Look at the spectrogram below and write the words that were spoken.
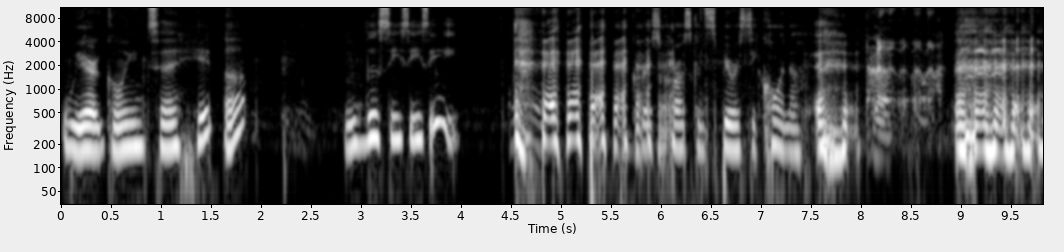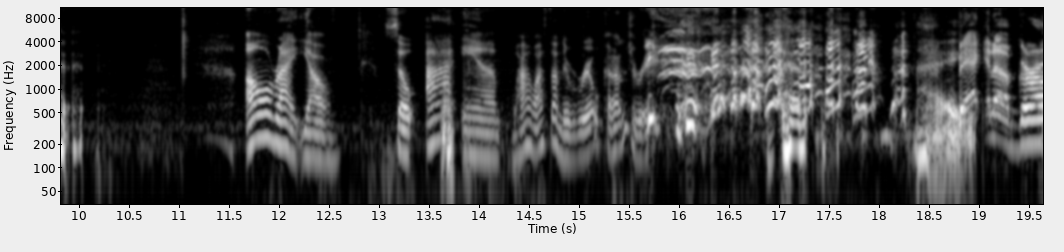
we are going to hit up the CCC. Criss Cross conspiracy corner. All right, y'all. So I am. Wow, I sounded real country. Hey. Back it up, girl.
